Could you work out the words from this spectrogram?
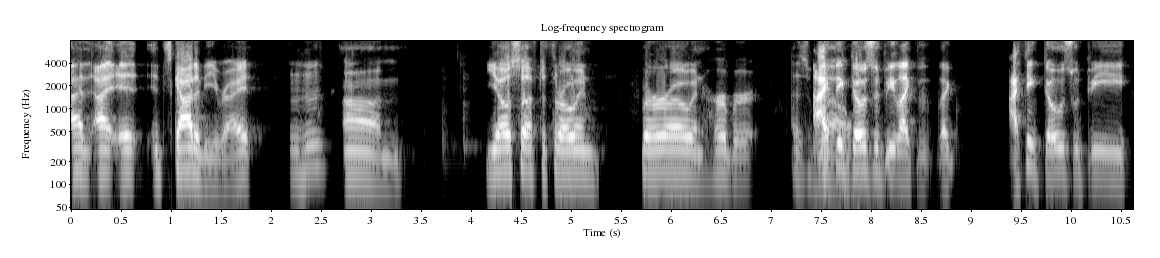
I. I. It, it's got to be right. Mm-hmm. Um, you also have to throw in Burrow and Herbert as well. I think those would be like like I think those would be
